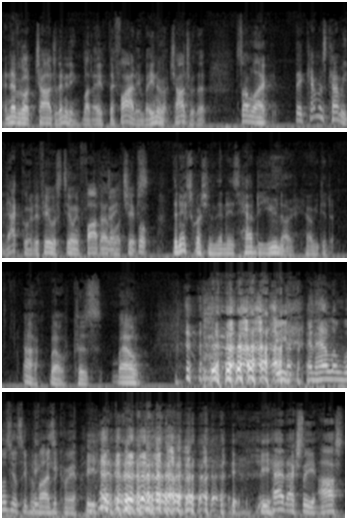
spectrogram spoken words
and never got charged with anything. Like they, they fired him, but he never got charged with it. So I'm like, the cameras can't be that good if he was stealing five thousand dollars chips. Well, the next question then is, how do you know how he did it? oh well, because well, And how long was your supervisor career? he had actually asked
